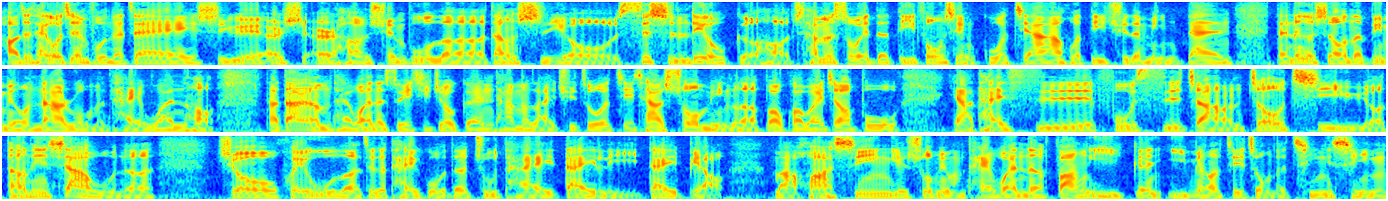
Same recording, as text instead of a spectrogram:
好，在泰国政府呢，在十月二十二号宣布了，当时有四十六个哈，他们所谓的低风险国家或地区的名单，但那个时候呢，并没有纳入我们台湾哈。那当然，我们台湾呢，随即就跟他们来去做接洽说明了，包括外交部亚太司副司长周启宇哦，当天下午呢。就会晤了这个泰国的驻台代理代表马化兴，也说明我们台湾呢防疫跟疫苗接种的情形。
